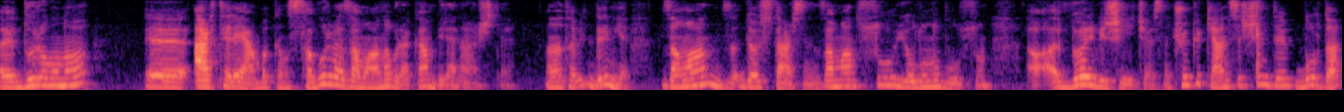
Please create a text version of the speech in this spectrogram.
e, durumunu e, erteleyen, bakın sabır ve zamana bırakan bir enerjide. Anlatabildim dedim ya zaman göstersin, zaman su yolunu bulsun. Böyle bir şey içerisinde. Çünkü kendisi şimdi burada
